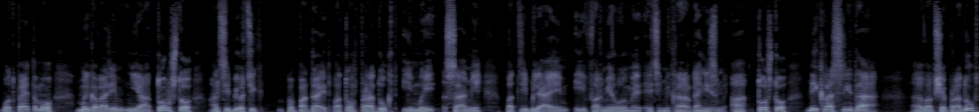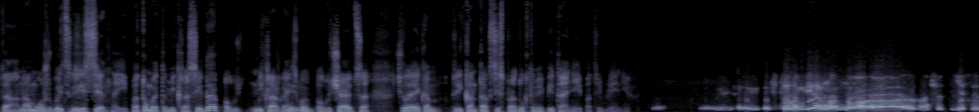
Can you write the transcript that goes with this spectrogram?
Вот поэтому мы говорим не о том, что антибиотик попадает потом в продукт, и мы сами потребляем и формируем эти микроорганизмы, а то, что микросреда Э, вообще продукта, она может быть резистентной. И потом эта микросреда, микроорганизмы получаются человеком при контакте с продуктами питания и потребления. В целом верно, но, э, значит, если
